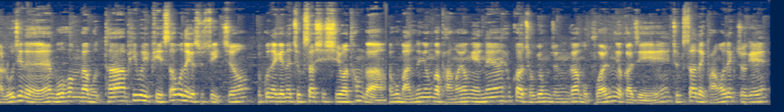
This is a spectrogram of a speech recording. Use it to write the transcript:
아, 로지는 모험과 무타, PVP 서브덱에 쓸 수 있죠. 적군에게는 즉사 CC와 턴감, 하고 만능형과 방어형에는 효과 적용 증가, 뭐 부활 능력까지 즉사덱, 방어덱 쪽에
